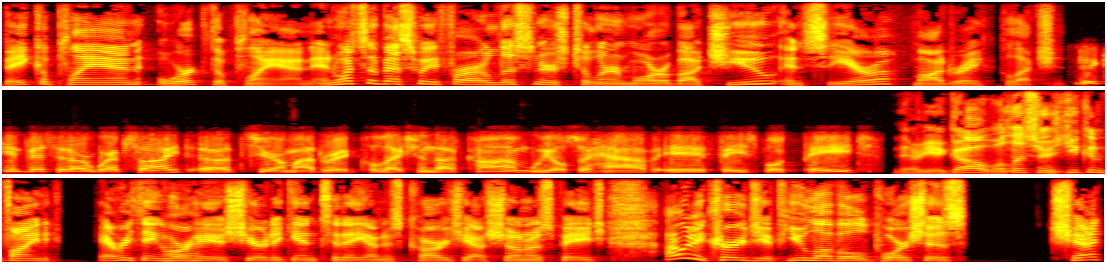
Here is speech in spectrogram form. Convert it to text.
Bake a plan, work the plan. And what's the best way for our listeners to learn more about you and Sierra Madre Collection? They can visit our website at sierramadrecollection.com. We also have a Facebook page. There you go. Well, listeners, you can find everything Jorge has shared again today on his Cars Yeah show notes page. I would encourage you, if you love old Porsches, check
